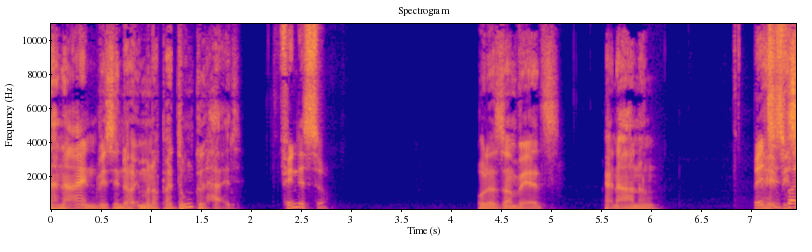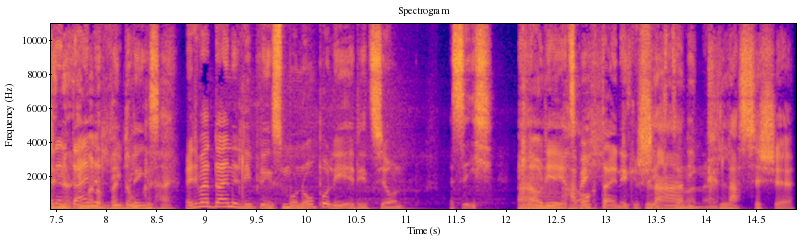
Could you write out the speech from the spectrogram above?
Nein, nein, wir sind doch immer noch bei Dunkelheit. Findest du? Oder sollen wir jetzt, keine Ahnung. Welches wir war denn deine Lieblings, Dunkelheit. welche war deine Lieblings-Monopoly-Edition? Also ich klau dir Ähm, jetzt auch ich- deine Geschichte. Klar, die ne? klassische.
